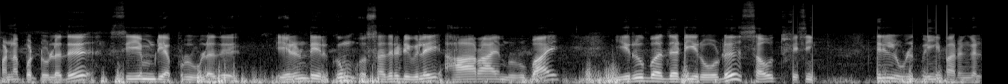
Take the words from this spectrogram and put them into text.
பண்ணப்பட்டுள்ளது. சிஎம்டி அப்ரூவல் உள்ளது. இரண்டிற்கும் ஒரு சதுரடி விலை ஆறாயிரம் ரூபாய். இருபது அடி ரோடு சவுத் ஃபேசிங் இதில் உள்ள பாருங்கள்.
